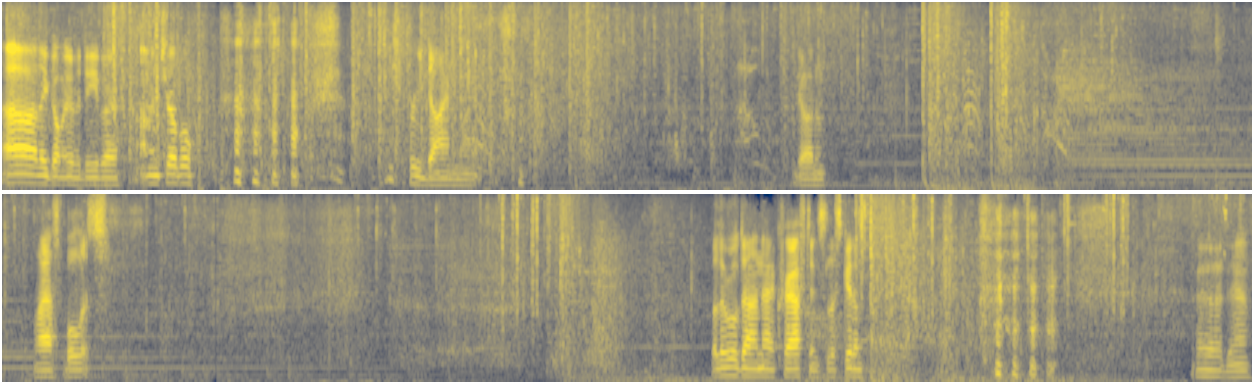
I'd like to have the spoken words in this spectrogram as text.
Ah, they got me with a Debo. I'm in trouble. He's free dynamite. Got him. Last bullets. Well, they're all down there crafting, so let's get them. oh, damn.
